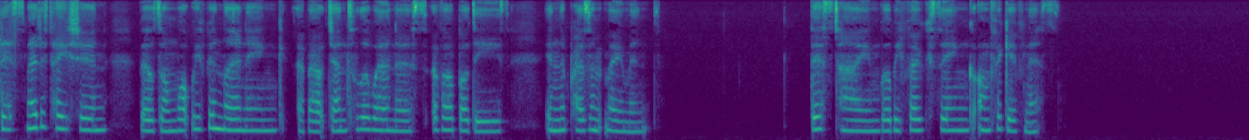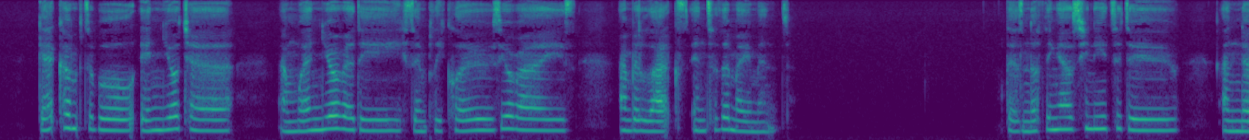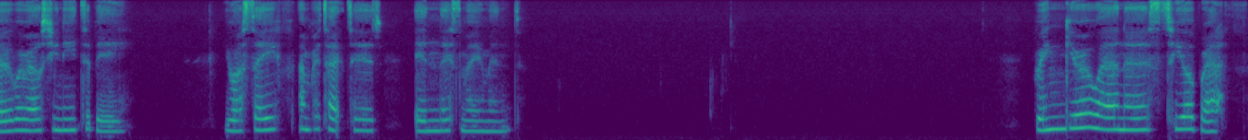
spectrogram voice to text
This meditation builds on what we've been learning about gentle awareness of our bodies in the present moment. This time we'll be focusing on forgiveness. Get comfortable in your chair, and when you're ready, simply close your eyes and relax into the moment. There's nothing else you need to do and nowhere else you need to be. You are safe and protected in this moment. Bring your awareness to your breath.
